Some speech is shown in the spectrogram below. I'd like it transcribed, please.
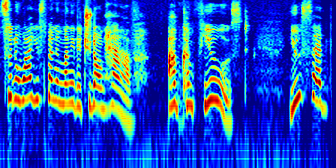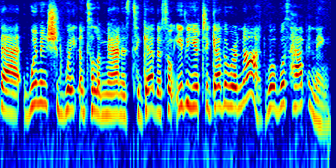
So then why are you spending money that you don't have? I'm confused. You said that women should wait until a man is together. So either you're together or not. What, what's happening?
